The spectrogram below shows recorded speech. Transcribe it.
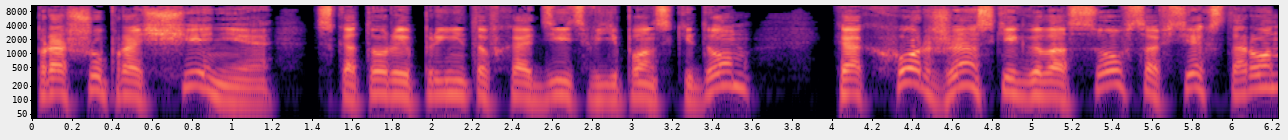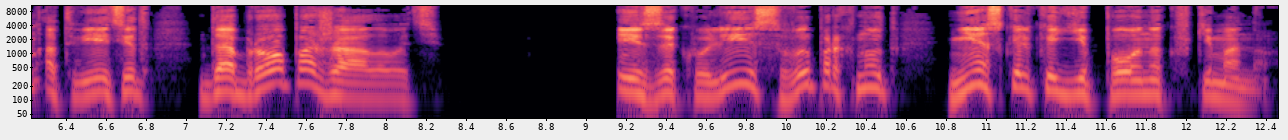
«прошу прощения», с которой принято входить в японский дом — как хор женских голосов со всех сторон ответит «Добро пожаловать!». Из-за кулис выпорхнут несколько японок в кимоно.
